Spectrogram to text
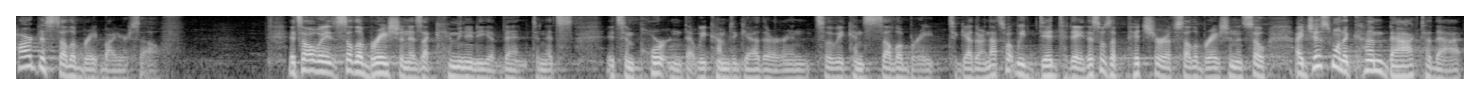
hard to celebrate by yourself. It's always celebration as a community event, and it's, it's important that we come together and so we can celebrate together. And that's what we did today. This was a picture of celebration. And so I just want to come back to that.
